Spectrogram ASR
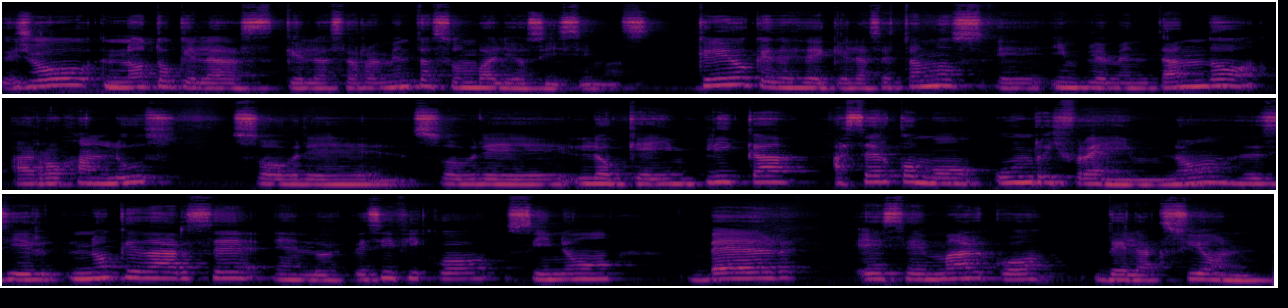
yo noto que las, que las herramientas son valiosísimas. Creo que desde que las estamos eh, implementando arrojan luz sobre, sobre lo que implica hacer como un reframe, ¿no? Es decir, no quedarse en lo específico, sino ver ese marco de la acción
